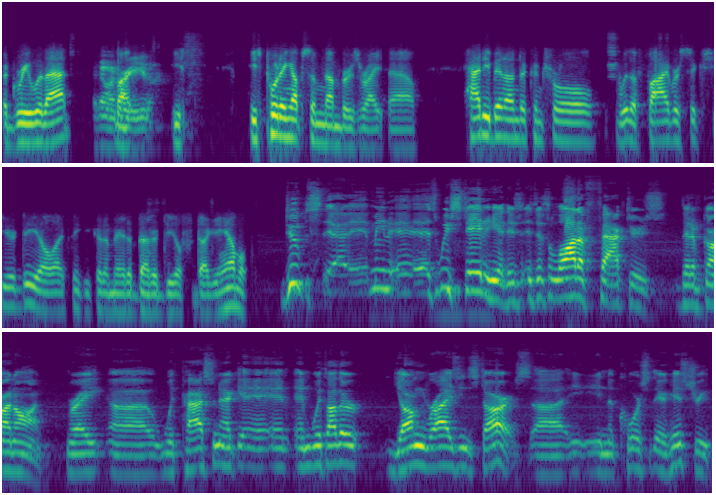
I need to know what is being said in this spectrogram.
agree with that. I don't agree either. He's he's putting up some numbers right now. Had he been under control with a five or six year deal, I think he could have made a better deal for Dougie Hamilton. Dupes, I mean, as we stated here, there's, there's a lot of factors that have gone on, right, uh, with Pastrnak and, and with other young rising stars uh, in the course of their history.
